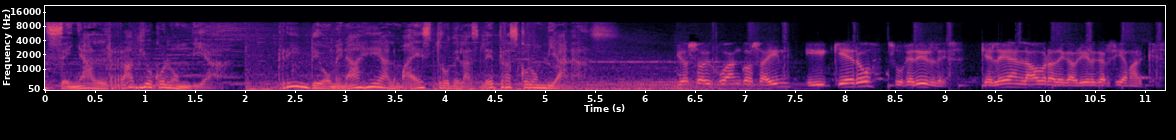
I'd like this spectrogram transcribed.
Señal Radio Colombia rinde homenaje al maestro de las letras colombianas. Yo soy Juan Gozaín y quiero sugerirles que lean la obra de Gabriel García Márquez,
